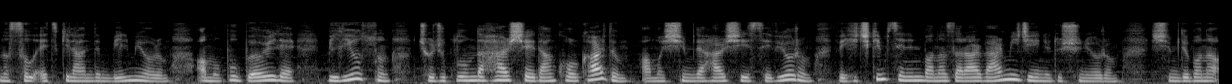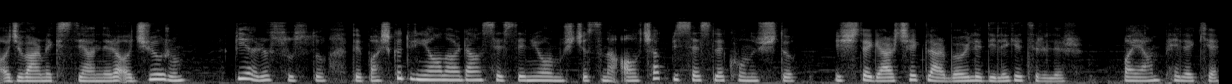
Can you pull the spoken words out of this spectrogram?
Nasıl etkilendim bilmiyorum ama bu böyle. Biliyorsun, çocukluğumda her şeyden korkardım ama şimdi her şeyi seviyorum ve hiç kimsenin bana zarar vermeyeceğini düşünüyorum. Şimdi bana acı vermek isteyenlere acıyorum bir ara sustu ve başka dünyalardan sesleniyormuşçasına alçak bir sesle konuştu. İşte gerçekler böyle dile getirilir. Bayan Peleke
